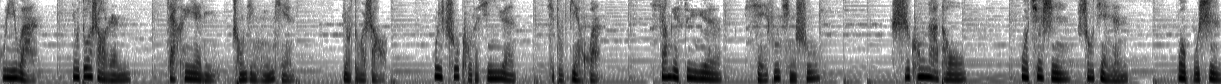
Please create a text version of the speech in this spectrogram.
忽已晚，有多少人在黑夜里憧憬明天？有多少未出口的心愿几度变幻？想给岁月写一封情书。时空那头，我却是收件人。我不是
